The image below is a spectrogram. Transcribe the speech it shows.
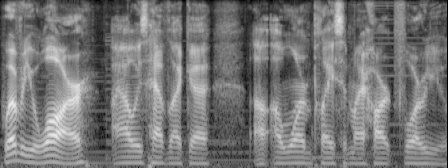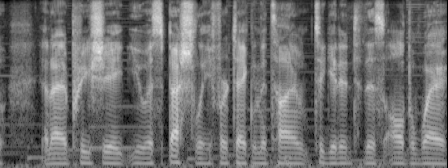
whoever you are, I always have like a, a, a warm place in my heart for you. And I appreciate you especially for taking the time to get into this all the way.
